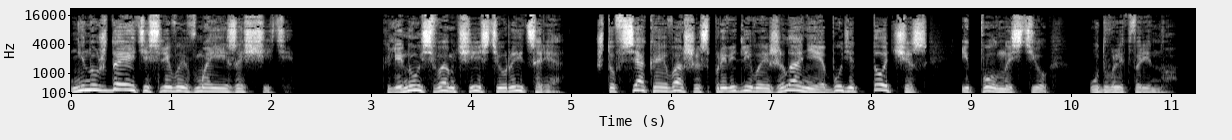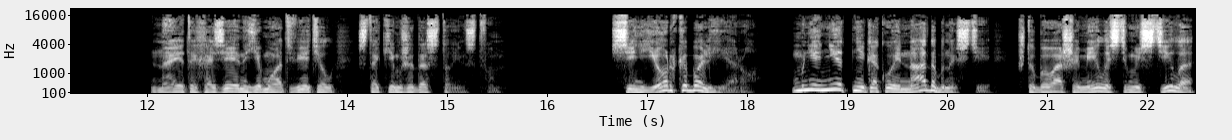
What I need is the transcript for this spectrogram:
не нуждаетесь ли вы в моей защите? Клянусь вам честью рыцаря, что всякое ваше справедливое желание будет тотчас и полностью удовлетворено. На это хозяин ему ответил с таким же достоинством. «Сеньор Кабальеро, мне нет никакой надобности чтобы ваша милость мстила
